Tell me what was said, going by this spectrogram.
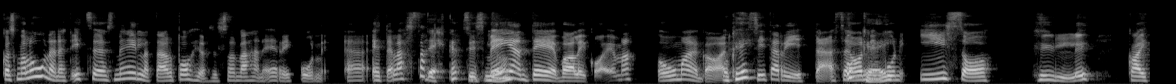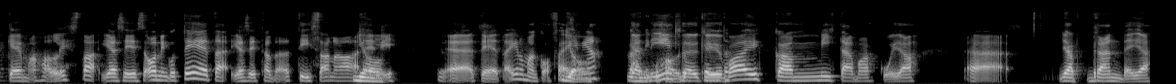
koska mä luulen, että itse asiassa meillä täällä pohjoisessa on vähän eri kuin ää, etelässä. Ehkä, Siis meidän teevalikoima, oh my god, okay. sitä riittää. Se okay. on niin kuin iso hylly, kaikkea mahdollista. Ja siis on niinku teetä ja sitten tätä tisanaa, Joo. eli ää, teetä ilman kofeiinia. Joo. ja niin niitä löytyy vaikka mitä makuja. Ää, ja brändejä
